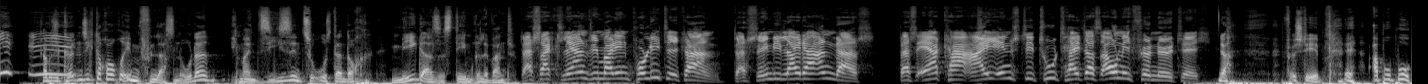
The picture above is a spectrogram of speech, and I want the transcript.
Aber Sie könnten sich doch auch impfen lassen, oder? Ich meine, Sie sind zu Ostern doch mega systemrelevant. Das erklären Sie mal den Politikern. Das sehen die leider anders. Das RKI-Institut hält das auch nicht für nötig. Ja, verstehe. Äh, apropos,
